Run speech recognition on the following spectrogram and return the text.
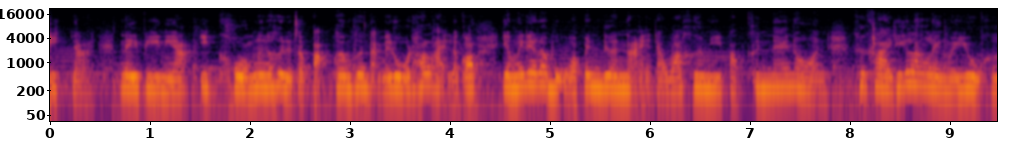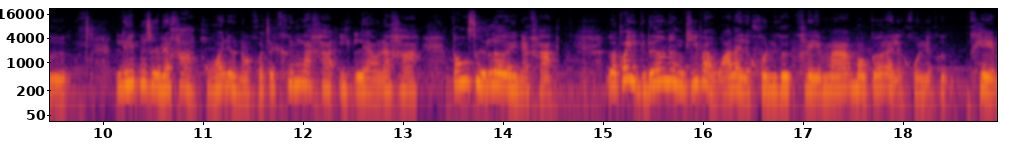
อีกนะ ในปีนี้อีกโค้งหนึงก็คือเดี๋ยวจะปรับเพิ่มขึ้นแต่ไม่รู้ว่าเท่าไหร่ แล้วก็ยังไม่ได้ระบุว่าเป็นเดือนไหน แต่ว่าคือมีปรับขึ้นแน่นอน คือใครที่กำลังเล็งไว้อยู่คือรีบไปซื้อเลยค่ะ เพราะว่าเดี๋ยวน้องเขาจะขึ้นราคาอีกแล้วนะคะ ต้องซื้อเลยนะคะ แล้วก็อีกเรื่องหนึ่งที่แบบว่าหลายๆคนคือเคลมมากบล็อกเกอร์หลายๆคนเนี่ยคือเคลม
